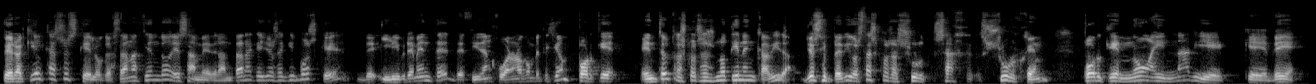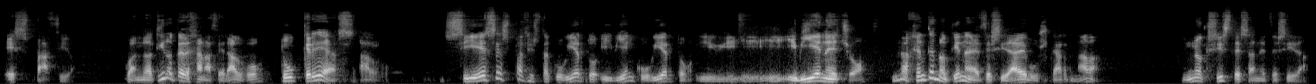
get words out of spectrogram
Pero aquí el caso es que lo que están haciendo es amedrantar a aquellos equipos que libremente decidan jugar una competición porque, entre otras cosas, no tienen cabida. Yo siempre digo, estas cosas surgen porque no hay nadie que dé espacio. Cuando a ti no te dejan hacer algo, tú creas algo. Si ese espacio está cubierto y bien cubierto y bien hecho, la gente no tiene necesidad de buscar nada. No existe esa necesidad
